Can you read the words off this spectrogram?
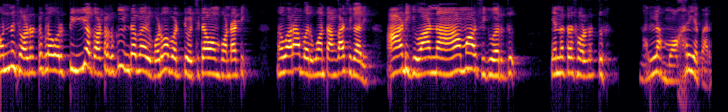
ஒன்று சொல்கிறதுக்குள்ள ஒரு டீயை கட்டுறதுக்கு இந்த மாதிரி கொடுமை பட்டி வச்சுட்டா உன் பொண்டாட்டி. வரா பாரு உன் தங்காசிக்காரி. ஆடிக்கு வான்னா அமாவாசைக்கு வருது. என்னத்த சொல்கிறது நல்ல முகரைய பாரு.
